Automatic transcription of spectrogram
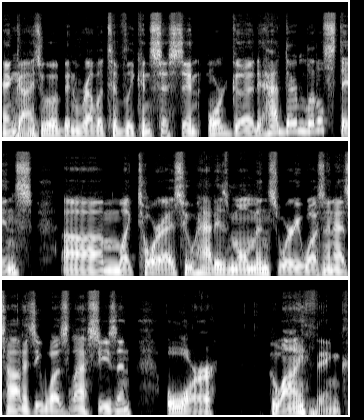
and guys who have been relatively consistent or good, had their little stints, um, like Torres, who had his moments where he wasn't as hot as he was last season, or who I think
